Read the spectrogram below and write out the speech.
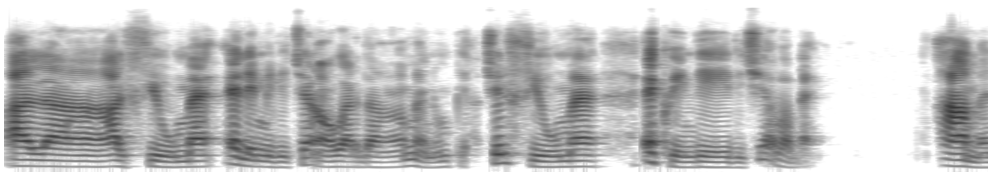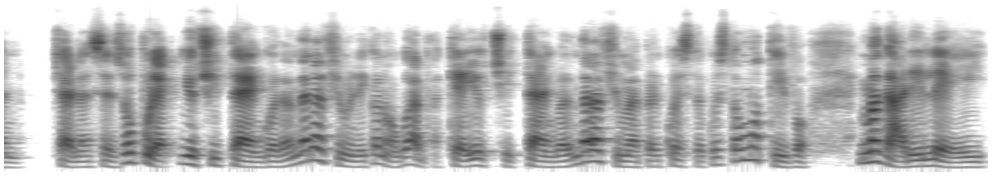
al, al fiume, e lei mi dice, no, guarda, a me non piace il fiume, e quindi dici, ah, vabbè, amen, cioè, nel senso, oppure io ci tengo ad andare al fiume, dico no, guarda che io ci tengo ad andare al fiume per questo e questo motivo, magari lei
